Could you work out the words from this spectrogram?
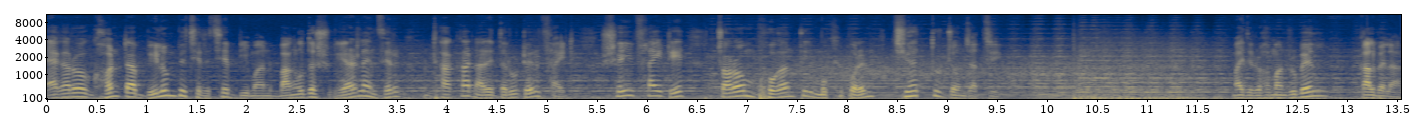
এগারো ঘণ্টা বিলম্বে ছেড়েছে বিমান বাংলাদেশ এয়ারলাইন্সের ঢাকা নারিতা রুটের ফ্লাইট। সেই ফ্লাইটে চরম ভোগান্তির মুখে পড়েন ছিয়াত্তর জন যাত্রী। মাইদুর রহমান, রুবেল, কালবেলা।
